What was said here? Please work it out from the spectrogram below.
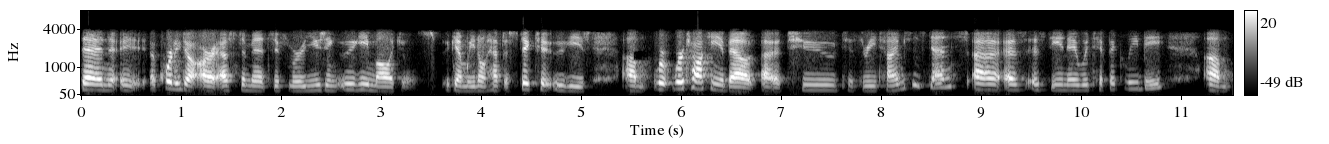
then uh, according to our estimates, if we were using Ugi molecules, again, we don't have to stick to Ugis, um, we're, we're, talking about uh, two to three times as dense uh, as, as, DNA would typically be. Um,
